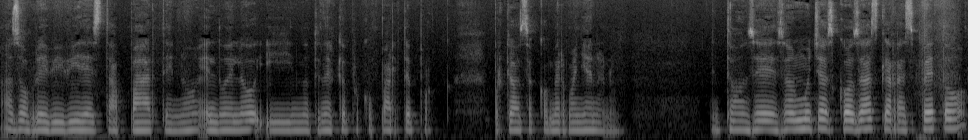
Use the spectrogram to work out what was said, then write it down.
a sobrevivir esta parte, ¿no? El duelo y no tener que preocuparte por, por qué vas a comer mañana, ¿no? Entonces, son muchas cosas que respeto.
